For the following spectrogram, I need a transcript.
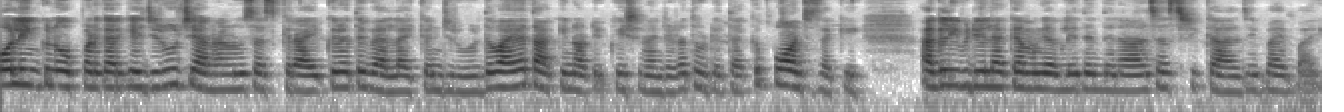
ਉਹ ਲਿੰਕ ਨੂੰ ਓਪਨ ਕਰਕੇ ਜਰੂਰ ਚੈਨਲ ਨੂੰ ਸਬਸਕ੍ਰਾਈਬ ਕਰਿਓ ਤੇ ਬੈਲ ਆਈਕਨ ਜਰੂਰ ਦਬਾਇਓ ਤਾਂ ਕਿ ਨੋਟੀਫਿਕੇਸ਼ਨ ਹੈ ਜਿਹੜਾ ਤੁਹਾਡੇ ਤੱਕ ਪਹੁੰਚ ਸਕੇ। ਅਗਲੀ ਵੀਡੀਓ ਲੈ ਕੇ ਆਵਾਂਗੇ ਅਗਲੇ ਦਿਨ ਦੇ ਨਾਲ। ਸਤਿ ਸ਼੍ਰੀ ਅਕਾਲ ਜੀ ਬਾਏ ਬਾਏ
